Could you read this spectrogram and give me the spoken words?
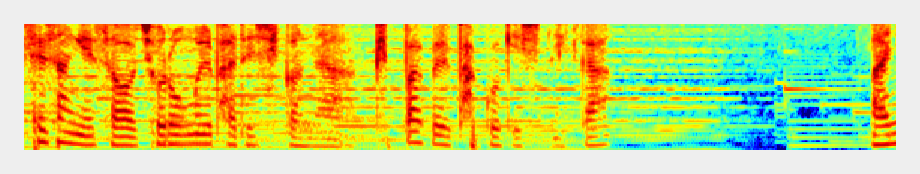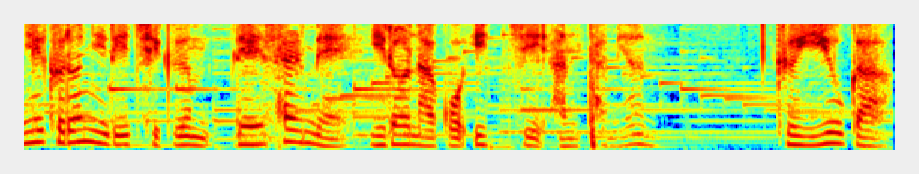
세상에서 조롱을 받으시거나 핍박을 받고 계십니까? 만일 그런 일이 지금 내 삶에 일어나고 있지 않다면 그 이유가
